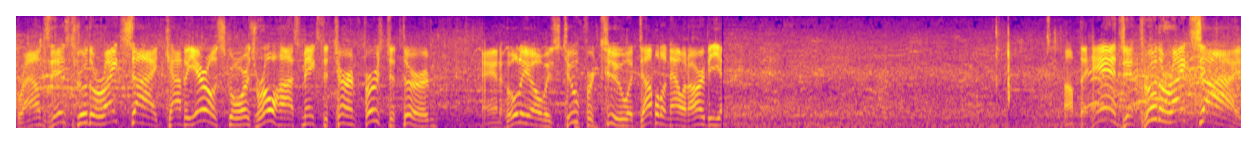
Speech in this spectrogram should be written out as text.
grounds this through the right side. Caballero scores. Rojas makes the turn first to third. And Julio is two for two, a double and now an RBI. Off the hands and through the right side.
